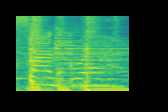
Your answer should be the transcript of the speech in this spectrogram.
find the ground.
